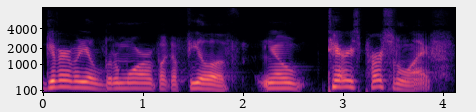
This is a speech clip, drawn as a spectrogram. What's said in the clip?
give everybody a little more of like a feel of, you know, Terry's personal life.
